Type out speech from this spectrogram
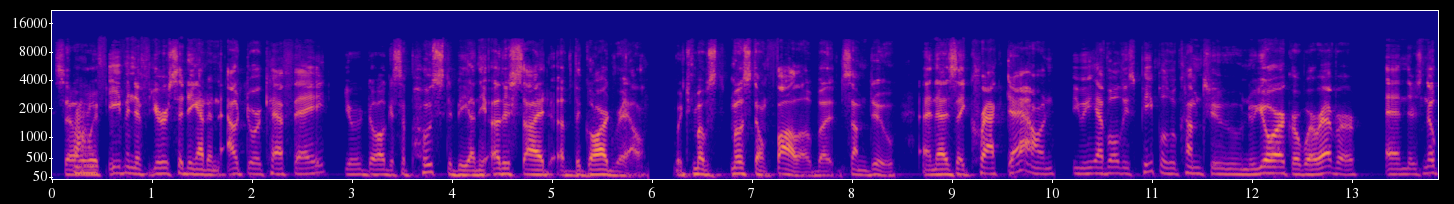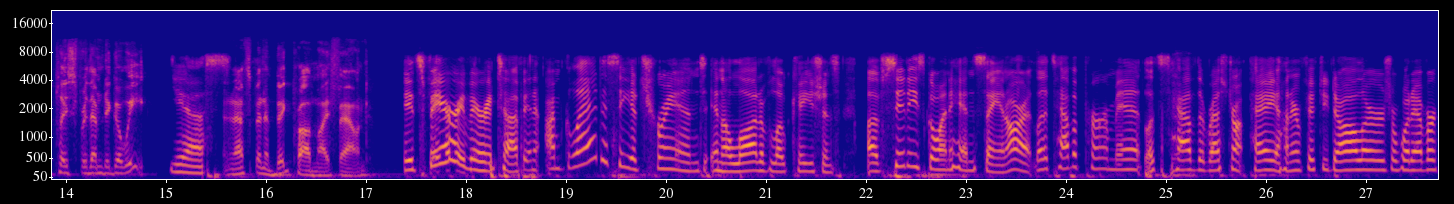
So right. if even if you're sitting at an outdoor cafe, your dog is supposed to be on the other side of the guardrail which most most don't follow, but some do. And as they crack down, you have all these people who come to New York or wherever, and there's no place for them to go eat. Yes, and that's been a big problem I found. It's very, very tough. And I'm glad to see a trend in a lot of locations of cities going ahead and saying, all right, let's have a permit. Let's have the restaurant pay $150 or whatever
